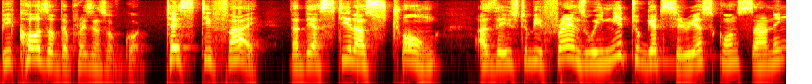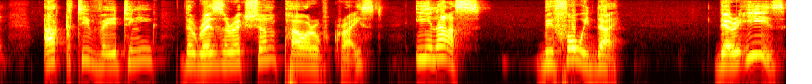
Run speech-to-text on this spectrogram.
because of the presence of God. Testify that they are still as strong as they used to be. Friends, we need to get serious concerning activating the resurrection power of Christ in us before we die. There is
